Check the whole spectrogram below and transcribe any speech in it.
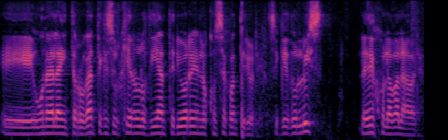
eh, una de las interrogantes que surgieron los días anteriores en los consejos anteriores. Así que, don Luis, le dejo la palabra.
